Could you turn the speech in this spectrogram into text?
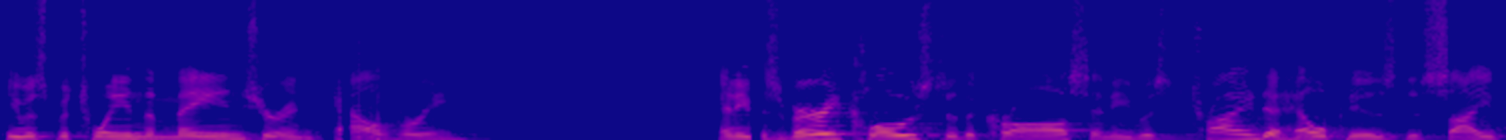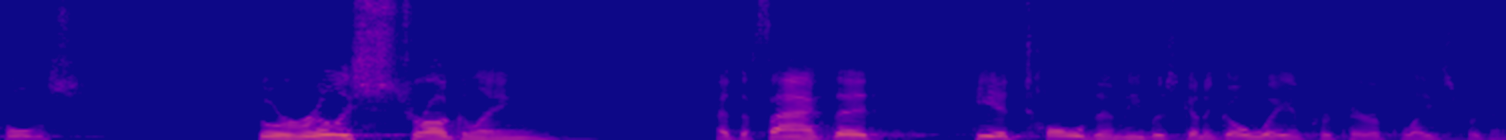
He was between the manger and Calvary. And he was very close to the cross, and he was trying to help his disciples who were really struggling at the fact that he had told them he was going to go away and prepare a place for them.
